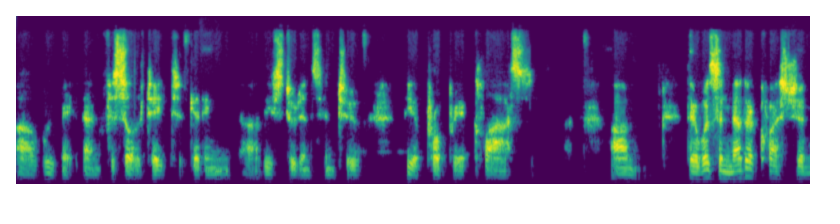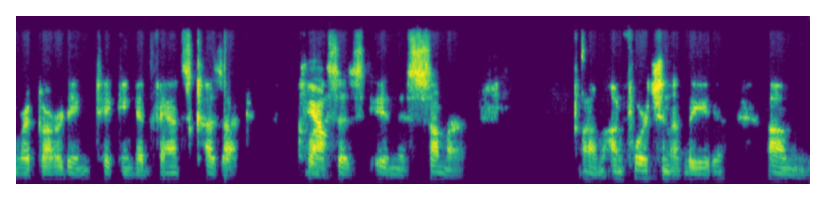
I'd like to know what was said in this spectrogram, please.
uh, we may then facilitate getting uh, these students into the appropriate class. Um, there was another question regarding taking advanced Kazakh classes yeah. in the summer. Um, unfortunately, um,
